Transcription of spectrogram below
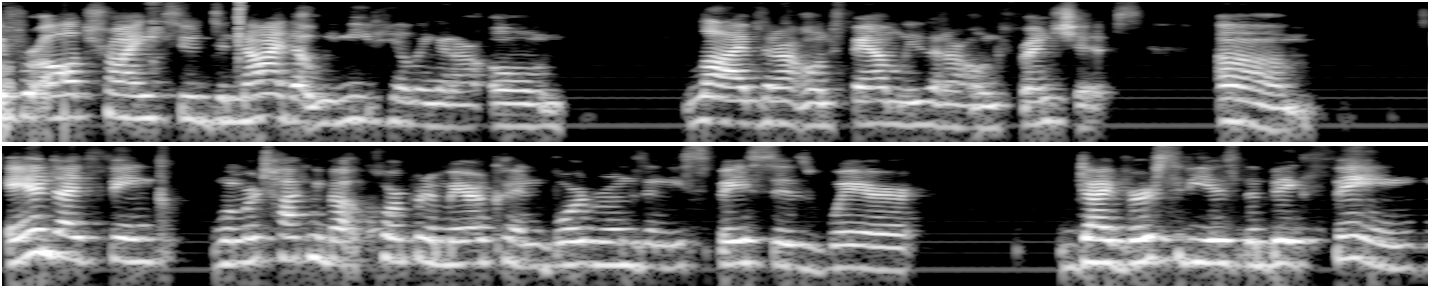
if we're all trying to deny that we need healing in our own lives and our own families and our own friendships. Um, and I think when we're talking about corporate America and boardrooms and these spaces where diversity is the big thing,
